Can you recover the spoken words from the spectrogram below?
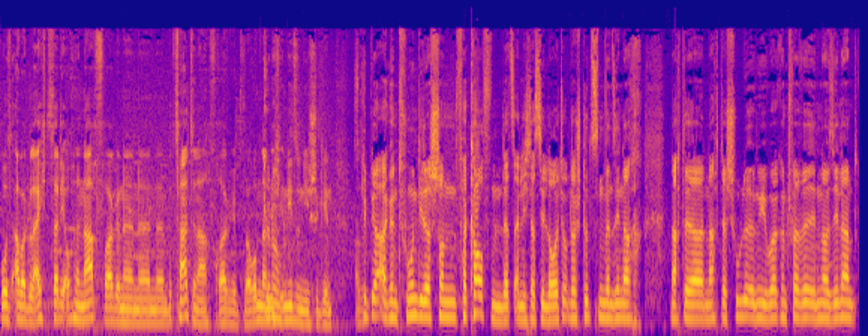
wo es aber gleichzeitig auch eine Nachfrage, eine, eine, eine bezahlte Nachfrage gibt. Warum dann genau. nicht in diese Nische gehen? Also es gibt ja Agenturen, die das schon verkaufen, letztendlich, dass die Leute unterstützen, wenn sie nach, nach, der, nach der Schule irgendwie Work and Travel in Neuseeland,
